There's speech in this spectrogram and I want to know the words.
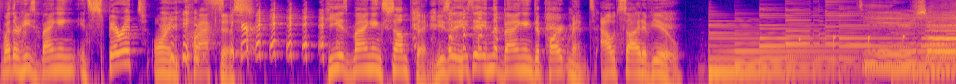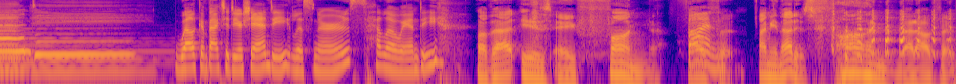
Whether he's banging in spirit or in practice, he is banging something. He's, he's in the banging department outside of you. Dear Shandy. Welcome back to Dear Shandy, listeners. Hello, Andy. Well, that is a fun, Fun. outfit. I mean, that is fun, that outfit.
